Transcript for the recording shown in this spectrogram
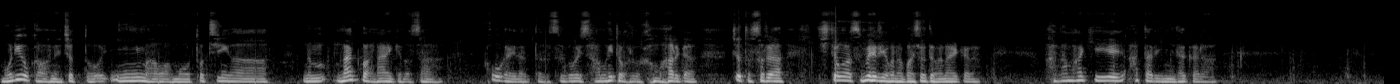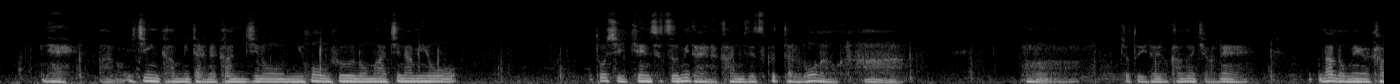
盛岡はねちょっと今はもう土地がなくはないけどさ郊外だったらすごい寒いところとかもあるからちょっとそれは人が住めるような場所ではないから花巻あたりにだからねあの一員館みたいな感じの日本風の街並みを都市建設みたいな感じで作ったらどうなのかな。うん。ちょっといろいろ考えちゃうね。何でおめえが考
